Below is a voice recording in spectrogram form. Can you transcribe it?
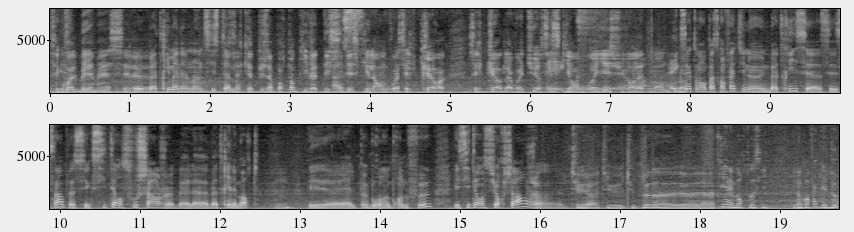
C'est quoi le BMS C'est le... Battery Management System. C'est ce qui est le plus important qui va décider ah, ce qu'elle envoie. C'est le cœur, c'est le cœur de la voiture. C'est ce qui est suivant la demande. Exactement, parce qu'en fait une, batterie c'est assez simple. C'est que si tu es en sous-charge, ben, la batterie elle est morte mhm. et euh, elle peut prendre feu. Et si tu es en surcharge, tu, euh, tu, peux, euh, la batterie elle est morte aussi. Et donc en fait les deux,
